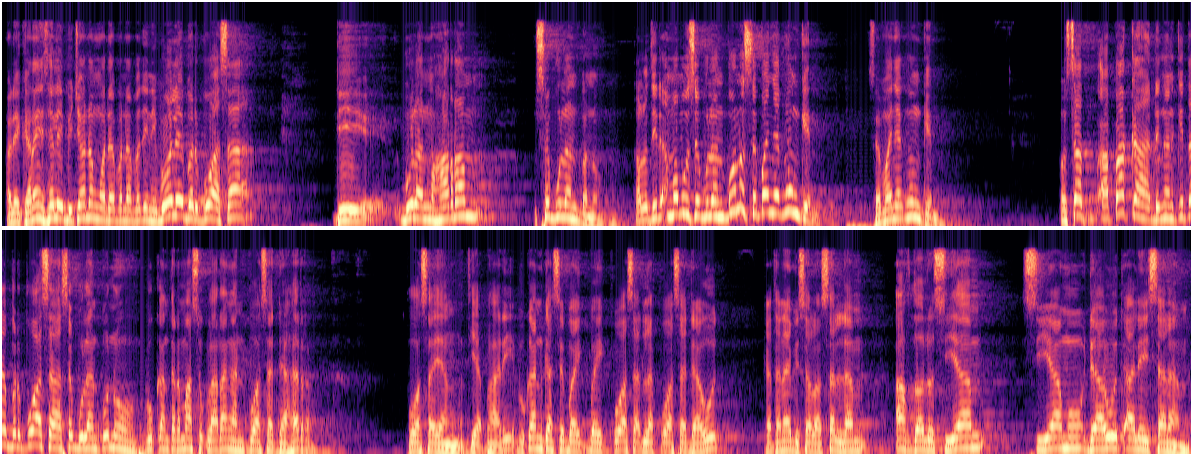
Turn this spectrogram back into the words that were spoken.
Oleh kerana saya lebih condong pada pendapat ini, boleh berpuasa di bulan Muharram sebulan penuh. Kalau tidak mampu sebulan penuh sebanyak mungkin. Sebanyak mungkin. Ustaz, apakah dengan kita berpuasa sebulan penuh bukan termasuk larangan puasa dahar? Puasa yang tiap hari, bukankah sebaik-baik puasa adalah puasa Daud? Kata Nabi sallallahu alaihi wasallam, "Afdhalus siyam siyamu Daud alaihi salam.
